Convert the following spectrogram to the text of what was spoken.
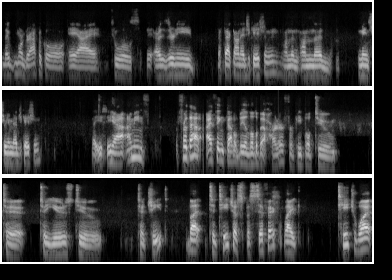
the more graphical AI tools are, is there any effect on education on the on the mainstream education that you see yeah i mean for that i think that'll be a little bit harder for people to to to use to to cheat but to teach a specific like teach what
